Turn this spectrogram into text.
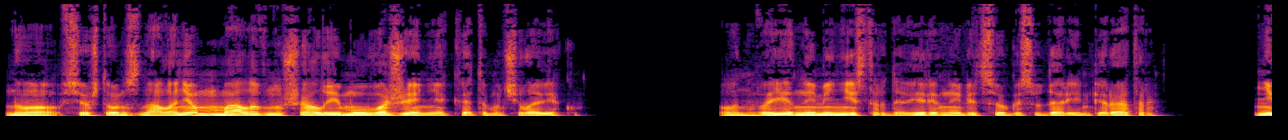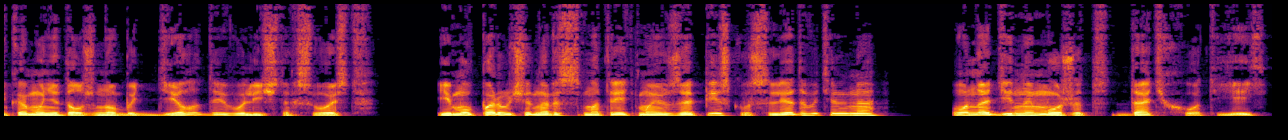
но все, что он знал о нем, мало внушало ему уважения к этому человеку. Он военный министр, доверенное лицо государя-императора. Никому не должно быть дела до его личных свойств. Ему поручено рассмотреть мою записку, следовательно, он один и может дать ход ей.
